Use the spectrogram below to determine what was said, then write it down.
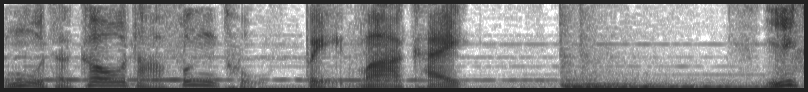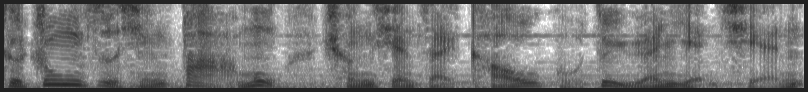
墓的高大封土被挖开，一个中字形大墓呈现在考古队员眼前。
